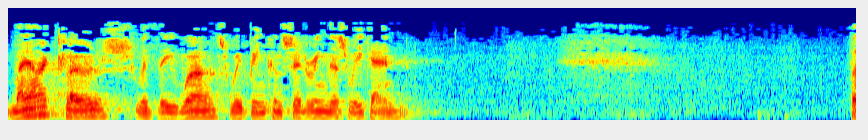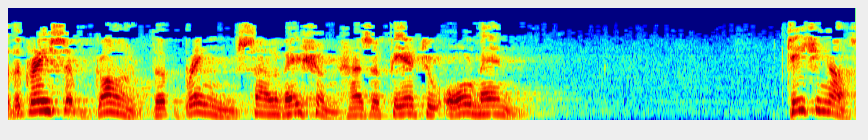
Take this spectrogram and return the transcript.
May I close with the words we've been considering this weekend? For the grace of God that brings salvation has appeared to all men, teaching us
